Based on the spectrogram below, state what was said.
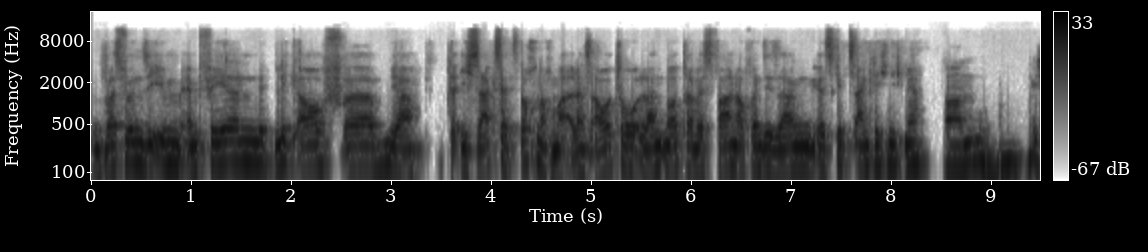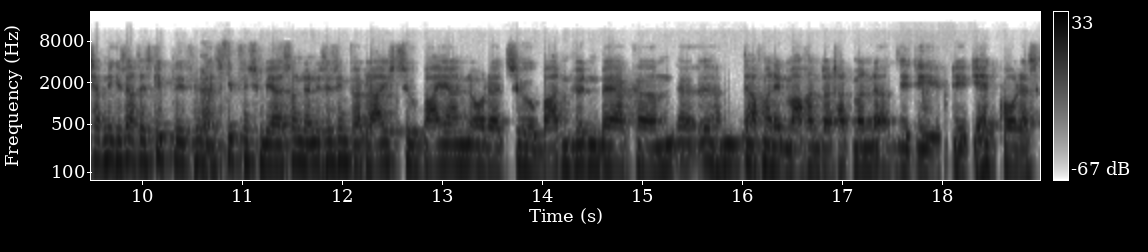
was würden Sie ihm empfehlen mit Blick auf, äh, ja, ich sage es jetzt doch nochmal, das Auto Land Nordrhein-Westfalen, auch wenn Sie sagen, es gibt es eigentlich nicht mehr? Um, ähm, ich habe nicht gesagt, es gibt nicht, ja. es gibt nicht mehr, sondern es ist im Vergleich zu Bayern oder zu Baden-Württemberg, ähm, äh, darf man nicht machen. Dort hat man äh, die, die, die, Headquarters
